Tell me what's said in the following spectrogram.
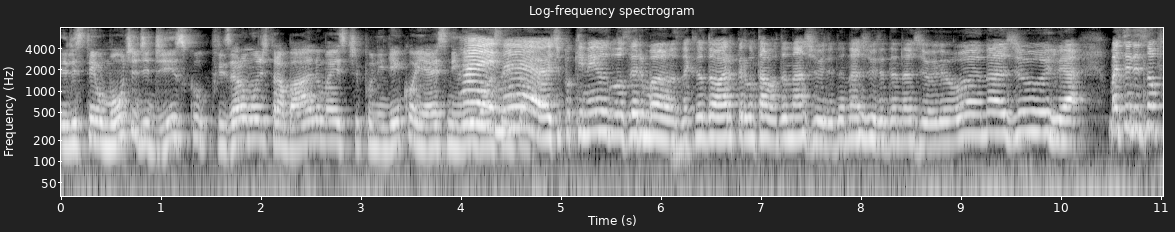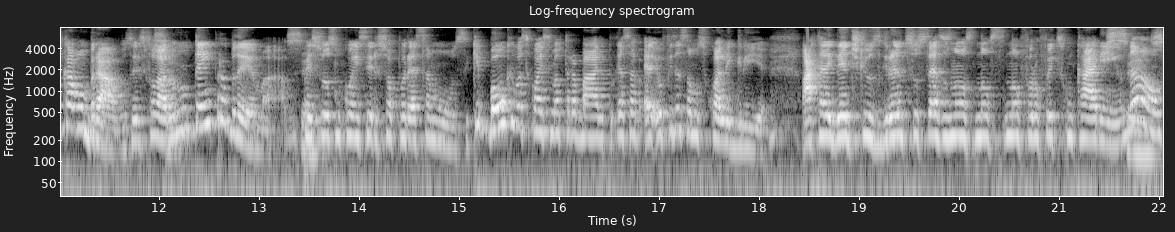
Eles têm um monte de disco, fizeram um monte de trabalho, mas tipo, ninguém conhece, ninguém É, gosta. então- né? É tipo que nem os Los Hermanos, né? Que toda hora perguntavam Dona Júlia, Dona Júlia, Dona Júlia, Ana Júlia. Mas eles não ficavam bravos. Eles falaram, Sim. não tem problema. Sim. Pessoas me conhecerem só por essa música. Que bom que você conhece meu trabalho, porque essa- eu fiz essa música com alegria. Aquela ideia de que os grandes sucessos não, não, não foram feitos com carinho. Sim, não,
